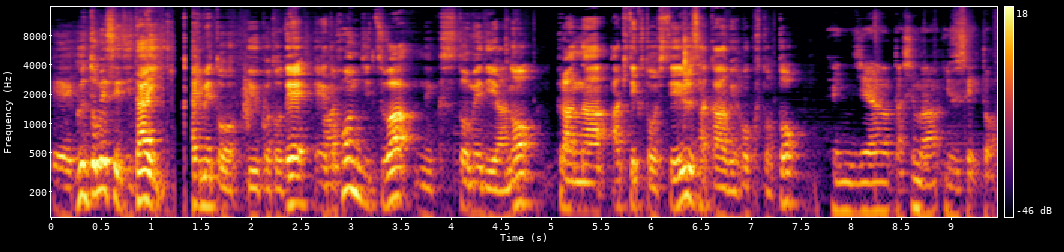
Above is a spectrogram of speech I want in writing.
えーグッドメッセージ第1回目ということで、えーとはい本日はネクストメディアのプランナー、アーキテクトをしている坂上北斗と、エンジニアの田島雄生と、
